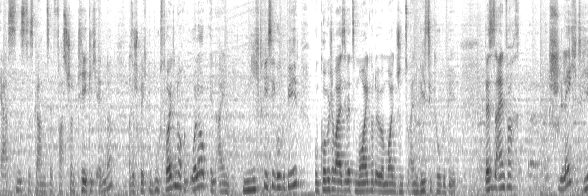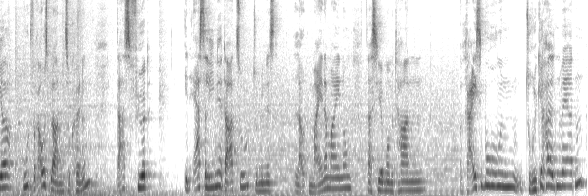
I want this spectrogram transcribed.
erstens das Ganze fast schon täglich ändert. Also sprich, du buchst heute noch einen Urlaub in ein Nicht-Risikogebiet und komischerweise wird es morgen oder übermorgen schon zu einem Risikogebiet. Das ist einfach äh, schlecht, hier gut vorausplanen zu können. Das führt in erster Linie dazu, zumindest laut meiner Meinung, dass hier momentan Reisebuchungen zurückgehalten werden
